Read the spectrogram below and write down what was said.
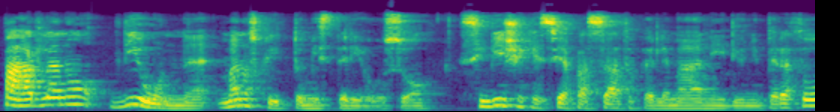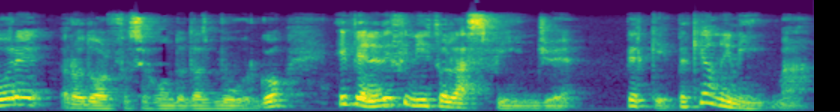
parlano di un manoscritto misterioso. Si dice che sia passato per le mani di un imperatore, Rodolfo II d'Asburgo, e viene definito la Sfinge. Perché? Perché è un enigma,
